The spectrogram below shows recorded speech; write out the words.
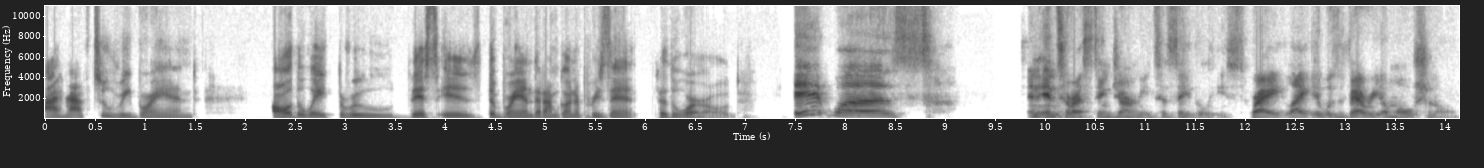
I have to rebrand all the way through this is the brand that I'm going to present to the world? It was an interesting journey to say the least, right? Like it was very emotional.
